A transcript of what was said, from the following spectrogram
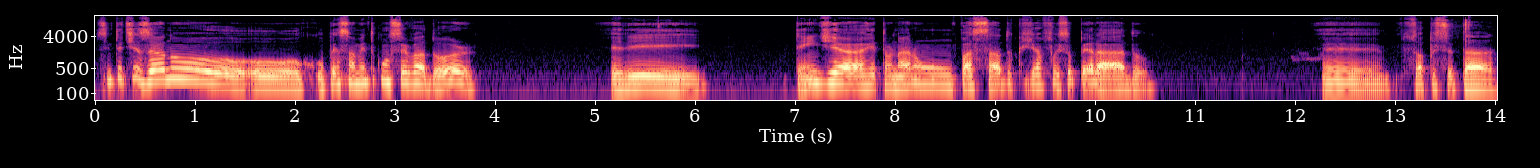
sintetizando o, o, o pensamento conservador, ele tende a retornar um passado que já foi superado. É, só para citar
